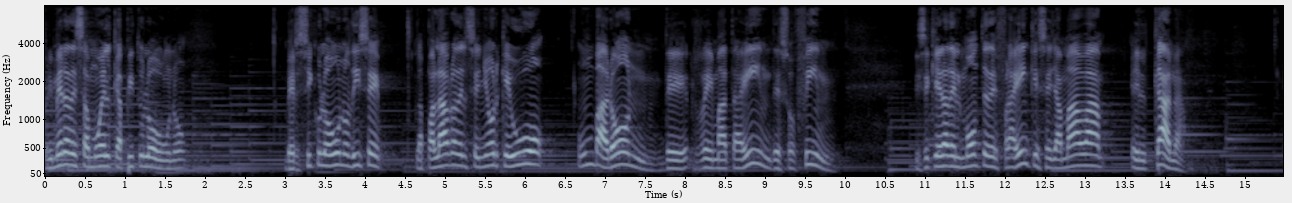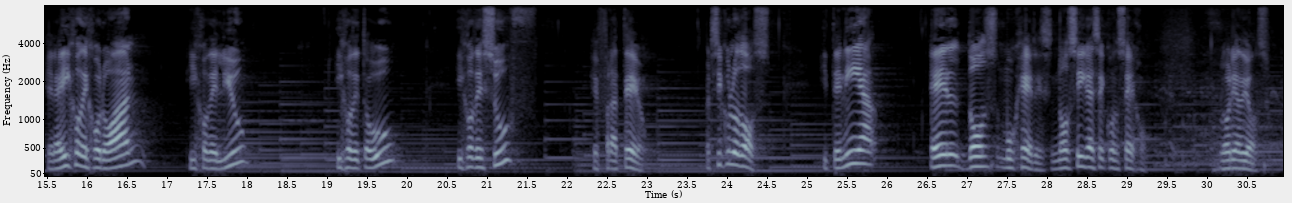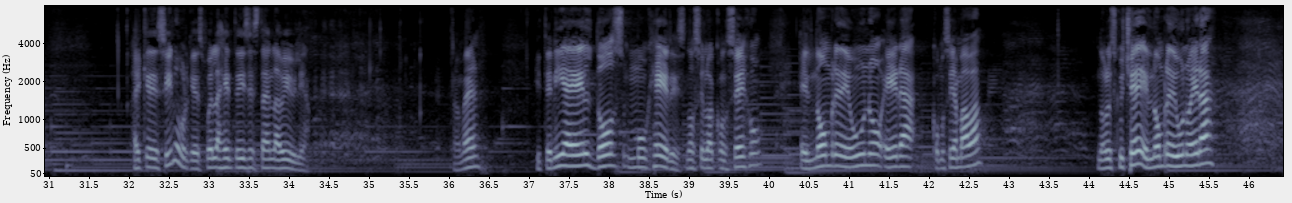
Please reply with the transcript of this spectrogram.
Primera de Samuel capítulo 1, versículo 1 dice la palabra del Señor que hubo un varón de Remataim, de Sofim, dice que era del monte de Efraín, que se llamaba Elcana. Era hijo de Joroán, hijo de Liu, hijo de Toú, hijo de Suf, Efrateo. Versículo 2. Y tenía él dos mujeres. No siga ese consejo. Gloria a Dios. Hay que decirlo porque después la gente dice está en la Biblia. Amén. Y tenía él dos mujeres, no se lo aconsejo. El nombre de uno era, ¿cómo se llamaba? No lo escuché. El nombre de uno era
